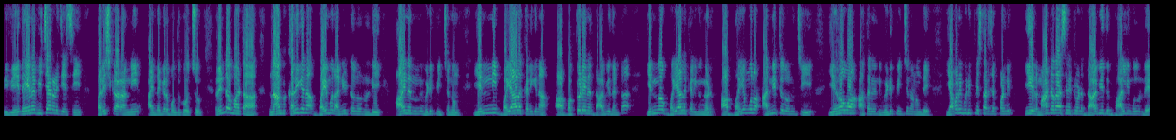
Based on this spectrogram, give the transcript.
నీవు ఏదైనా విచారణ చేసి పరిష్కారాన్ని ఆయన దగ్గర పొందుకోవచ్చు. రెండో మాట నాకు కలిగిన భయముల అన్నిటిలో నుండి ఆయన నన్ను విడిపించను. ఎన్ని భయాలు కలిగిన ఆ భక్తుడైన దావీదంట ఎన్నో భయాలు కలిగి ఉన్నాడు. ఆ భయముల అన్నిటిలో నుంచి యహోవా అతనిని విడిపించనుంది ఎవరు విడిపిస్తారు చెప్పండి? ఈ మాట రాసినటువంటి దావీదు బాల్యములుండే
